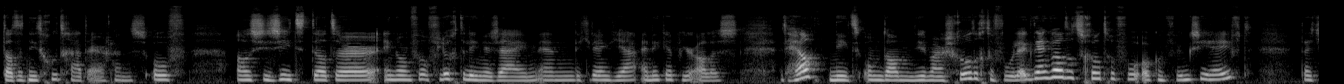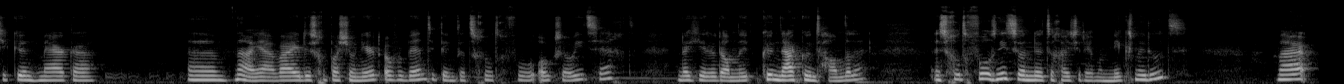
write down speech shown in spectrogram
dat het niet goed gaat ergens. Of als je ziet dat er enorm veel vluchtelingen zijn en dat je denkt, ja, en ik heb hier alles. Het helpt niet om dan je maar schuldig te voelen. Ik denk wel dat schuldgevoel ook een functie heeft. Dat je kunt merken, uh, nou ja, waar je dus gepassioneerd over bent. Ik denk dat schuldgevoel ook zoiets zegt. En dat je er dan naar kunt handelen. Een schuldgevoel is niet zo nuttig als je er helemaal niks mee doet. Maar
